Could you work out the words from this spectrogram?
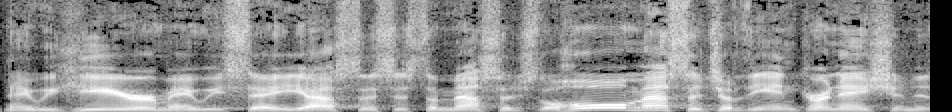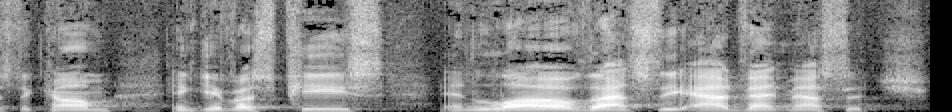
May we hear, may we say, yes, this is the message. The whole message of the incarnation is to come and give us peace and love. That's the Advent message.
